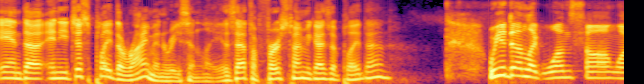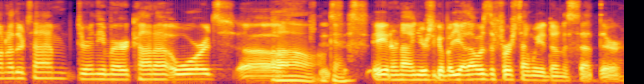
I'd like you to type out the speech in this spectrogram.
And uh, and you just played the Ryman recently. Is that the first time you guys have played that? We had done like one song one other time during the Americana Awards. Uh, oh, okay. Eight or nine years ago, but yeah, that was the first time we had done a set there.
